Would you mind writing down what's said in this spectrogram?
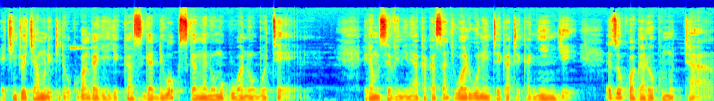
Ekintu ekyamuleetera okuba nga ye yekka asigaddewo okusikangana omuguwa n'obote. Era museveni n'akakasa nti waliwo n'enteekateeka nnyingi ez'okwagala okumutta.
